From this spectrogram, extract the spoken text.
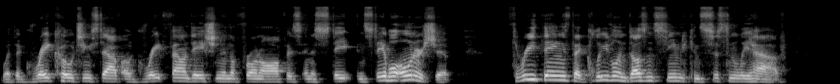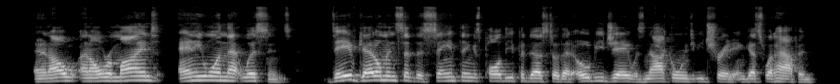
with a great coaching staff, a great foundation in the front office, and a state and stable ownership. Three things that Cleveland doesn't seem to consistently have. And I'll and I'll remind anyone that listens. Dave Gettleman said the same thing as Paul DePodesta that OBJ was not going to be traded. And guess what happened?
